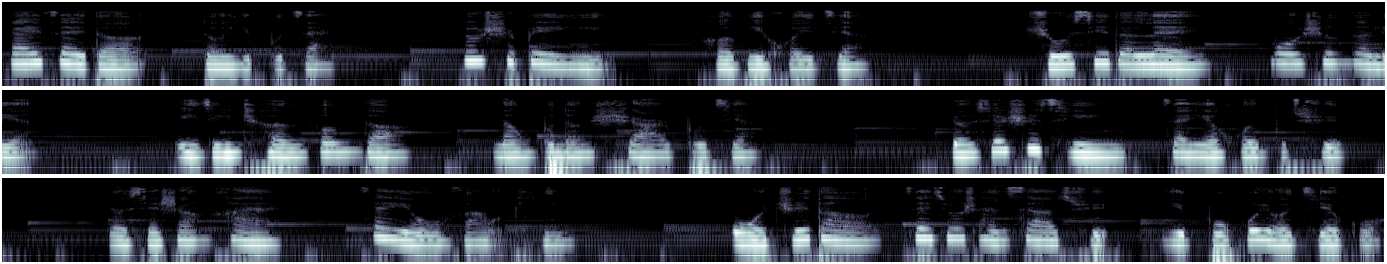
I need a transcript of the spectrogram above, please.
该在的都已不在，都是背影，何必回见？熟悉的泪，陌生的脸，已经尘封的，能不能视而不见？有些事情再也回不去，有些伤害再也无法抹平。我知道再纠缠下去也不会有结果，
